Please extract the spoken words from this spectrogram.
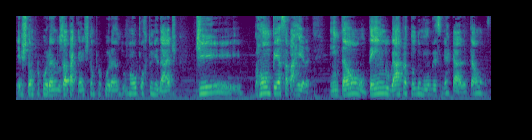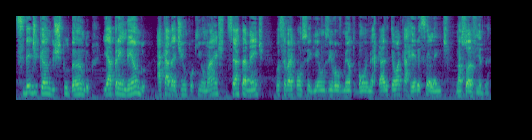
eles estão procurando, os atacantes estão procurando uma oportunidade de romper essa barreira. Então, tem lugar para todo mundo nesse mercado. Então, se dedicando, estudando e aprendendo a cada dia um pouquinho mais, certamente você vai conseguir um desenvolvimento bom no mercado e ter uma carreira excelente na sua vida.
